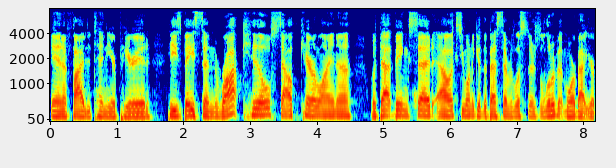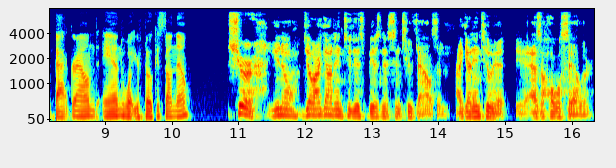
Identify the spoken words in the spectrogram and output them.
in a five to 10 year period. He's based in Rock Hill, South Carolina. With that being said, Alex, you want to give the best ever listeners a little bit more about your background and what you're focused on now? Sure. You know, Joe, I got into this business in 2000. I got into it as a wholesaler.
